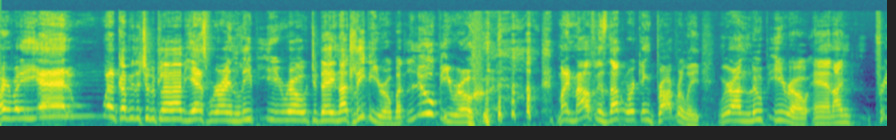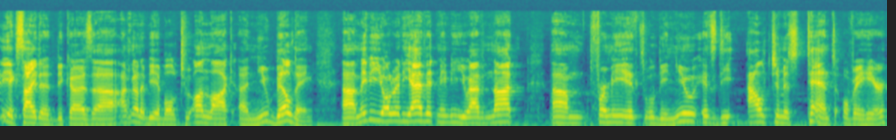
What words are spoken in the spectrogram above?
Hi everybody and welcome to the Sherlou Club. Yes, we're in Leap Hero today. Not Leap Hero, but Loop Hero. My mouth is not working properly. We're on Loop Hero and I'm pretty excited because uh, I'm going to be able to unlock a new building. Uh, maybe you already have it, maybe you have not. Um, for me, it will be new. It's the Alchemist Tent over here.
